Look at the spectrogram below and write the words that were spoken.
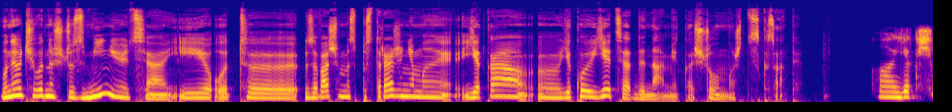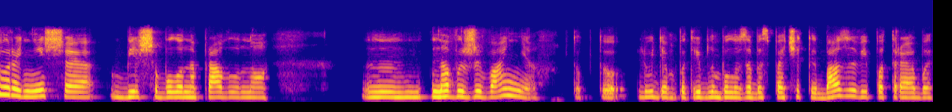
Вони очевидно, що змінюються. І от е, за вашими спостереженнями, яка е, якою є ця динаміка? Що ви можете сказати? Якщо раніше більше було направлено на виживання, тобто людям потрібно було забезпечити базові потреби,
